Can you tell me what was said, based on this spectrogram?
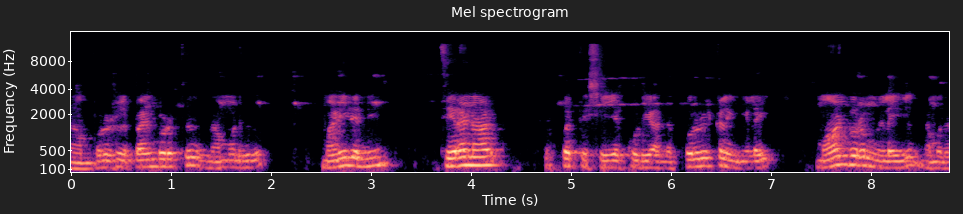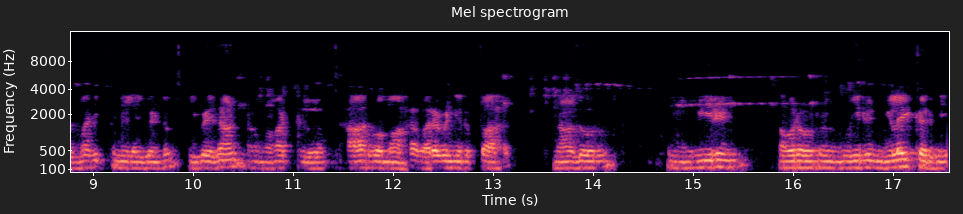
நாம் பொருட்களை பயன்படுத்தி நமது மனிதனின் திறனால் உற்பத்தி செய்யக்கூடிய அந்த பொருட்களின் நிலை மாண்புறும் நிலையில் நமது மதிப்பு நிலை வேண்டும். இவைதான் நம் நாட்டில் ஆர்வமாக வரவினிருப்பாக நாள்தோறும் உயிரின் அவரவர்கள் உயிரின் நிலை கருதி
